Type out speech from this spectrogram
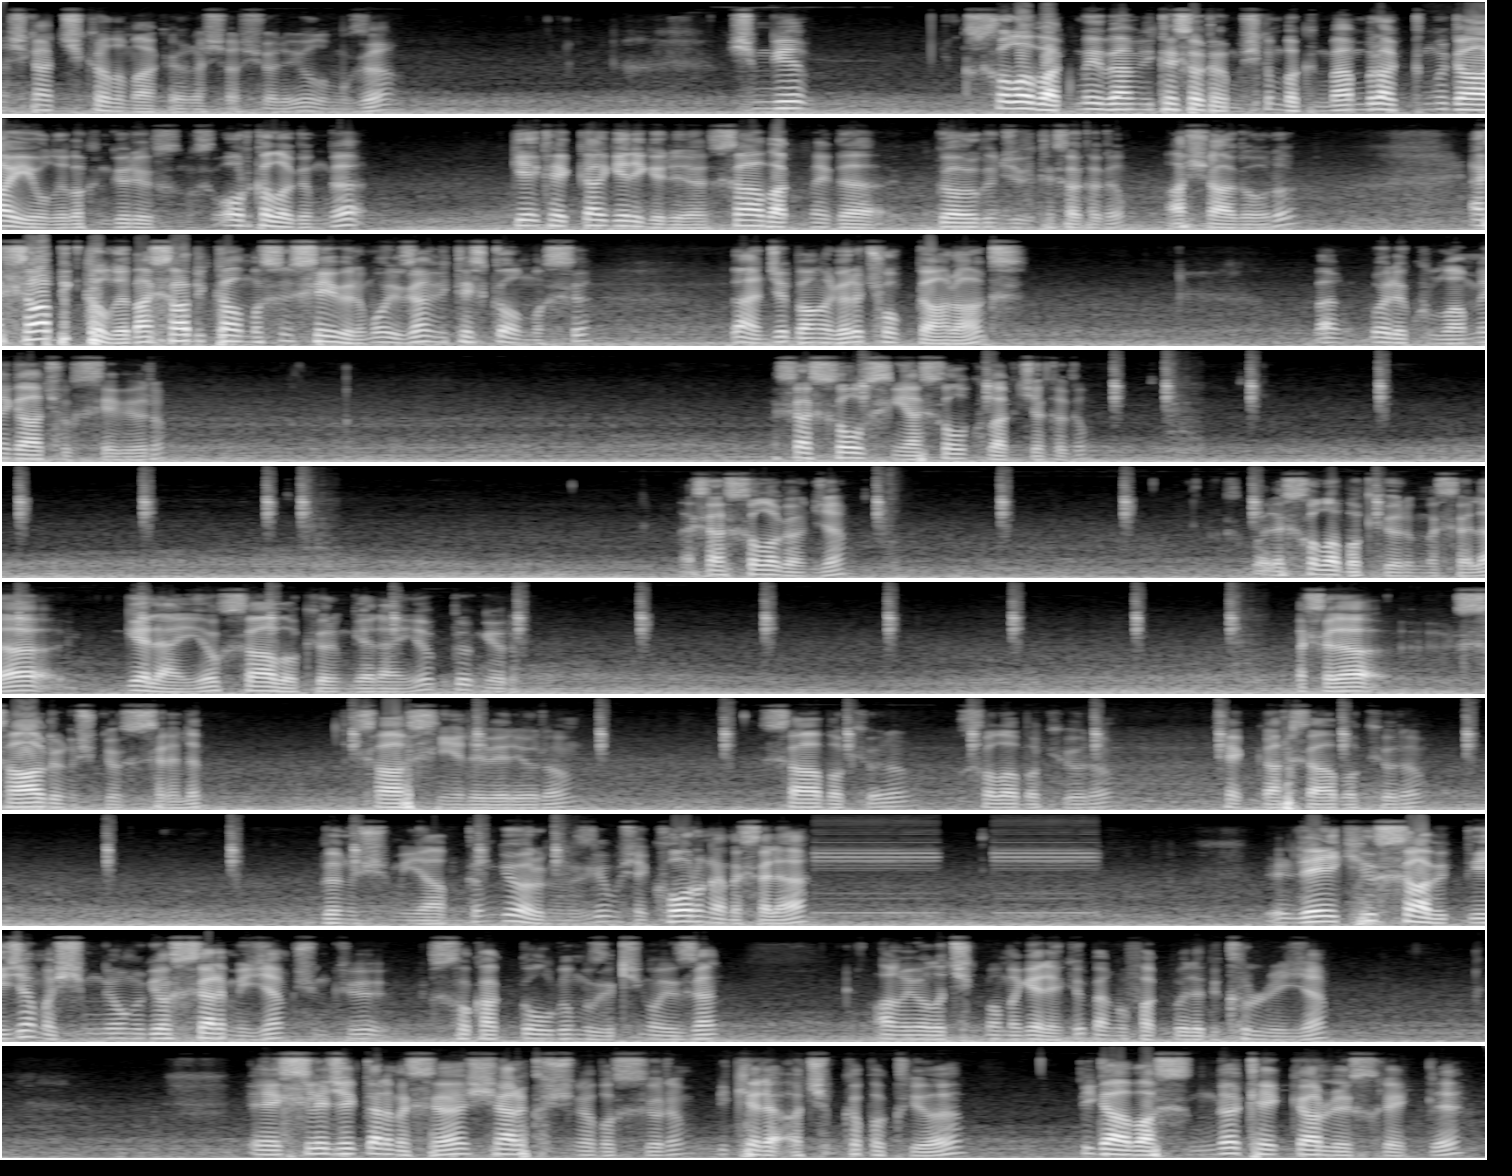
Yavaştan çıkalım arkadaşlar şöyle yolumuza. Şimdi sola bakmayı ben vitese takmıştım. Bakın ben bıraktığımda daha iyi oluyor. Bakın görüyorsunuz. Orkaladığımda geri, tekrar geri geliyor. Sağa bakmayı da dördüncü vites takarım. Aşağı doğru. Yani sabit kalıyor. Ben sabit kalmasını seviyorum. O yüzden vitesli olması bence bana göre çok daha rahat. Ben böyle kullanmayı daha çok seviyorum. Mesela sol sinyal, sol kulak takarım. Mesela sola döneceğim. Böyle sola bakıyorum mesela. Gelen yok. Sağa bakıyorum gelen yok. Dönüyorum. Mesela sağa dönüş gösterelim. Sağ sinyali veriyorum. Sağa bakıyorum. Sola bakıyorum. Tekrar sağa bakıyorum. Dönüşümü yaptım. Gördüğünüz gibi bu şey. Korna mesela. R2 hız sabitleyeceğim ama şimdi onu göstermeyeceğim çünkü sokakta olduğumuz için o yüzden ana yola çıkmama gerek yok. Ben ufak böyle bir kurlayacağım. E, silecekler mesela share tuşuna basıyorum. Bir kere açıp kapatıyor. Bir daha bastığımda tekrarlıyor sürekli.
